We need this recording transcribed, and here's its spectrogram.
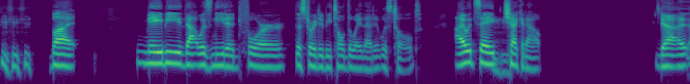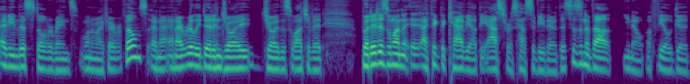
but maybe that was needed for the story to be told the way that it was told. I would say Mhm. check it out. yeah, I, I mean, this still remains one of my favorite films, and I, and I really did enjoy enjoy this watch of it. But it is one. I think the caveat, the asterisk, has to be there. This isn't about you know a feel good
